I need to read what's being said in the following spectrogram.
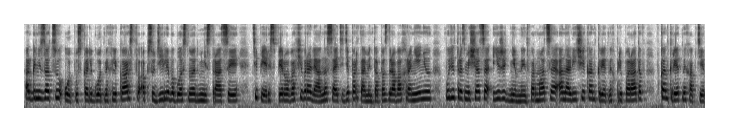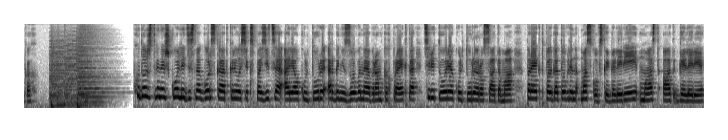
Организацию отпуска льготных лекарств обсудили в областной администрации. Теперь с 1 февраля на сайте Департамента по здравоохранению будет размещаться ежедневная информация о наличии конкретных препаратов в конкретных аптеках. В художественной школе Десногорска открылась экспозиция «Ареал культуры», организованная в рамках проекта «Территория культуры Росатома». Проект подготовлен Московской галереей «Маст Art Gallery».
